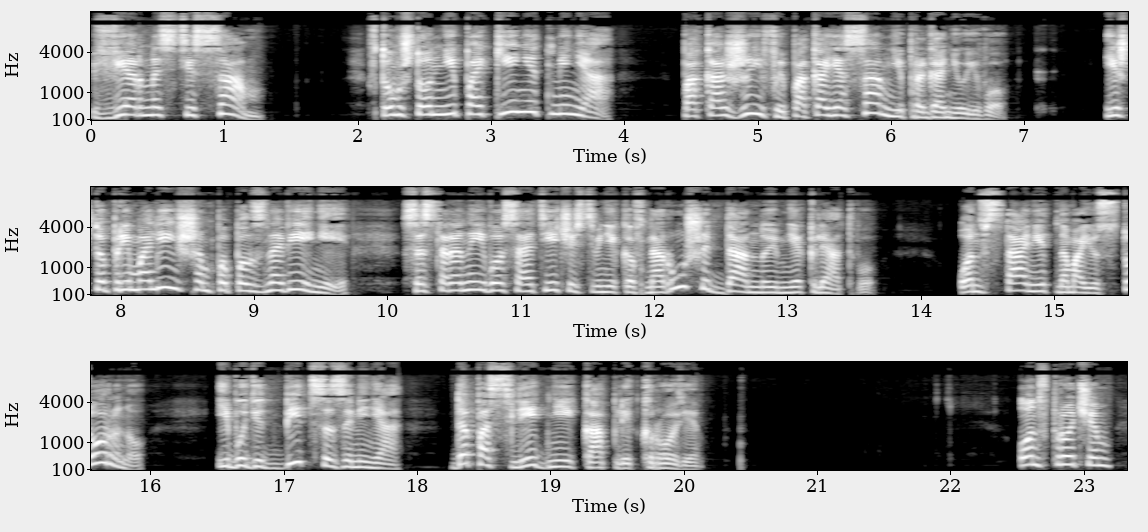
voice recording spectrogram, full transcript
в верности сам, в том, что он не покинет меня, пока жив и пока я сам не прогоню его, и что при малейшем поползновении со стороны его соотечественников нарушить данную мне клятву, он встанет на мою сторону и будет биться за меня до последней капли крови. Он, впрочем, не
